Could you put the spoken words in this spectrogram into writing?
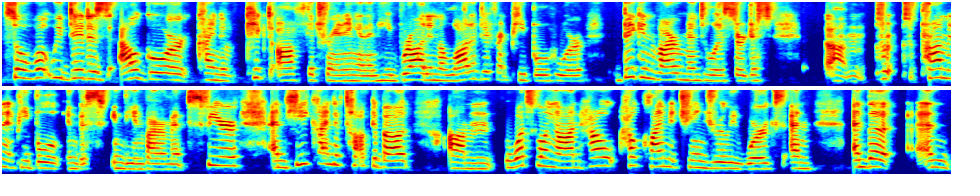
So what we did is Al Gore kind of kicked off the training, and then he brought in a lot of different people who are big environmentalists or just um, prominent people in this in the environment sphere, and he kind of talked about um, what's going on, how how climate change really works, and and the and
